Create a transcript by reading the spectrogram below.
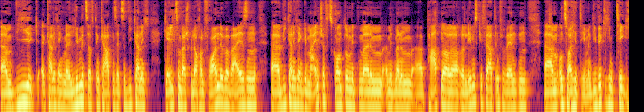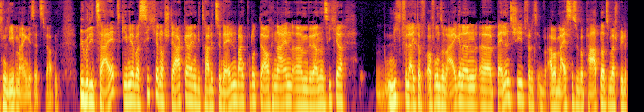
ähm, wie kann ich eigentlich meine Limits auf den Karten setzen, wie kann ich Geld zum Beispiel auch an Freunde überweisen, äh, wie kann ich ein Gemeinschaftskonto mit meinem, mit meinem äh, Partner oder, oder Lebensgefährtin verwenden ähm, und solche Themen, die wirklich im täglichen Leben eingesetzt werden. Über die Zeit gehen wir aber sicher noch stärker in die traditionellen Bankprodukte auch hinein. Ähm, wir werden dann sicher nicht vielleicht auf, auf unserem eigenen äh, Balance Sheet, aber meistens über Partner, zum Beispiel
